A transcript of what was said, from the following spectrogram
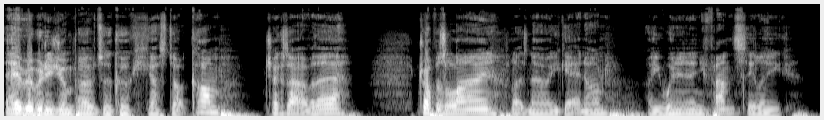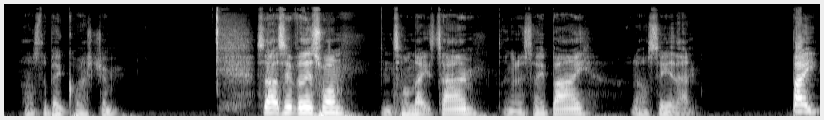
Everybody jump over to thecookiecast.com. Check us out over there. Drop us a line. Let us know how you're getting on. Are you winning in your fantasy league? That's the big question. So that's it for this one. Until next time, I'm going to say bye, and I'll see you then. Bye.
